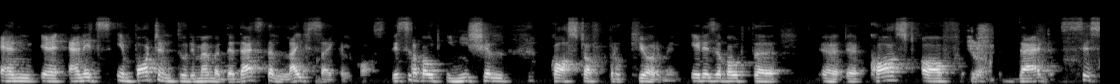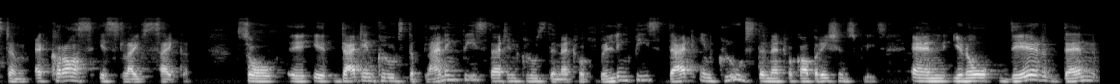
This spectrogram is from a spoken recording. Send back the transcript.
And uh, and it's important to remember that that's the life cycle cost. This is about initial cost of procurement. It is about the uh, cost of that system across its life cycle. So it, it, that includes the planning piece, that includes the network building piece, that includes the network operations piece. And, you know, there then,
